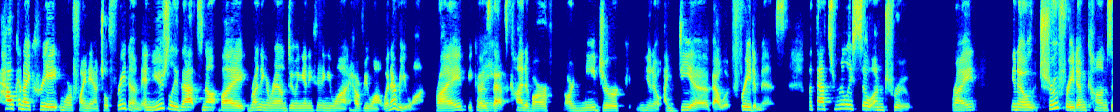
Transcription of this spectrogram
how can i create more financial freedom? And usually that's not by running around doing anything you want however you want whenever you want right? Because Right. that's kind of our our knee jerk you know idea about what freedom is. But that's really so untrue right? You know true freedom comes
